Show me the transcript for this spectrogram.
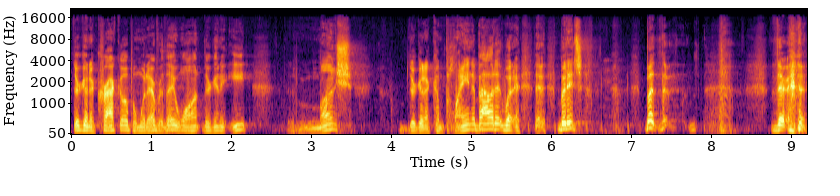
they're going to crack open whatever they want, they're going to eat, munch, they're going to complain about it. But it's, but the,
